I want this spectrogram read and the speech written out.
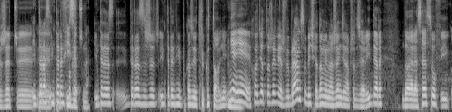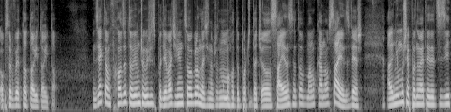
rzeczy I teraz y, internet fizyczne. Teraz, teraz rzecz, internet mi pokazuje tylko to. Nie? nie, nie, nie. Chodzi o to, że wiesz, wybrałem sobie świadomie narzędzie na przykład, że reader do RSS-ów i obserwuję to, to i to i to. Więc jak tam wchodzę, to wiem czego się spodziewać i wiem co oglądać. I na przykład mam ochotę poczytać o science, no to mam kanał science, wiesz. Ale nie muszę podejmować tej decyzji,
